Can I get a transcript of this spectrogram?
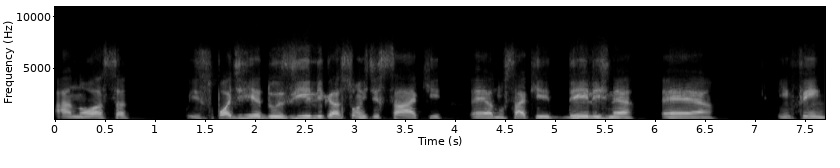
a nossa. Isso pode reduzir ligações de saque, é, no saque deles, né? É, enfim,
